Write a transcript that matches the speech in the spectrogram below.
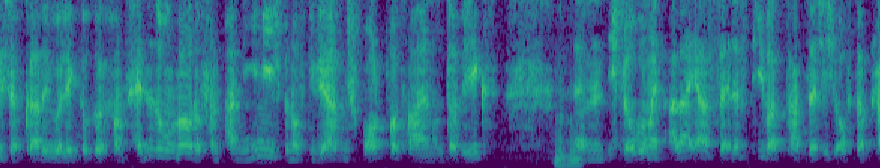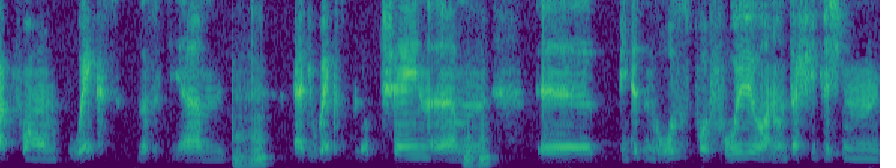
Ich habe gerade überlegt, ob das von Fanzone war oder von Panini. Ich bin auf diversen Sportportalen unterwegs. Mhm. Ähm, ich glaube, mein allererster NFT war tatsächlich auf der Plattform Wax. Das ist die, ähm, mhm. ja, die Wax Blockchain. Ähm, mhm. äh, bietet ein großes Portfolio an unterschiedlichen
